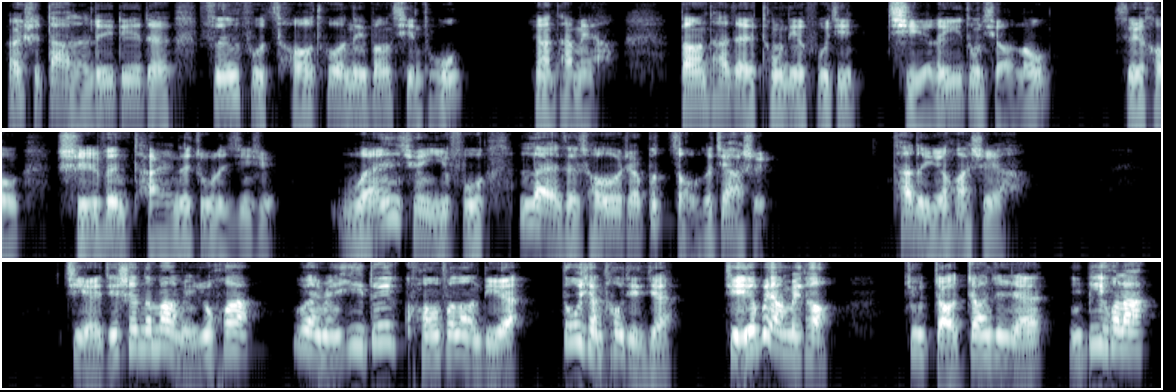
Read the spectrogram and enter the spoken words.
而是大大咧咧的吩咐曹操那帮信徒，让他们呀帮他在铜殿附近起了一栋小楼，随后十分坦然的住了进去，完全一副赖在曹操这儿不走的架势。他的原话是呀：“姐姐生的貌美如花，外面一堆狂蜂浪蝶都想偷姐姐，姐姐不想被偷，就找张真人，你逼婚啦。”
